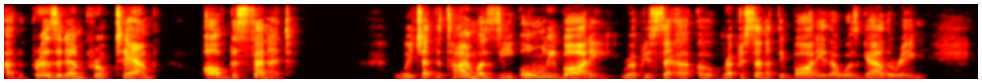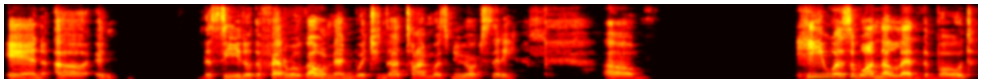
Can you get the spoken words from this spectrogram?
uh, the president pro temp of the Senate, which at the time was the only body, represent, uh, uh, representative body that was gathering in, uh, in the seat of the federal government, which in that time was New York City. Um, he was the one that led the vote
